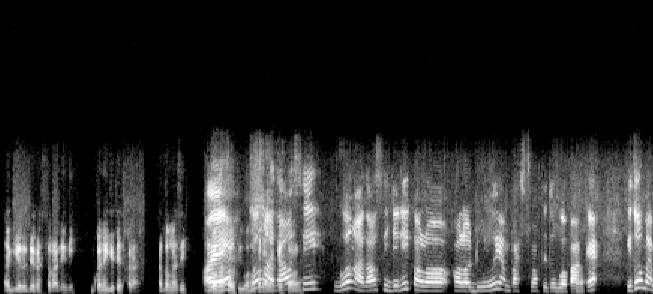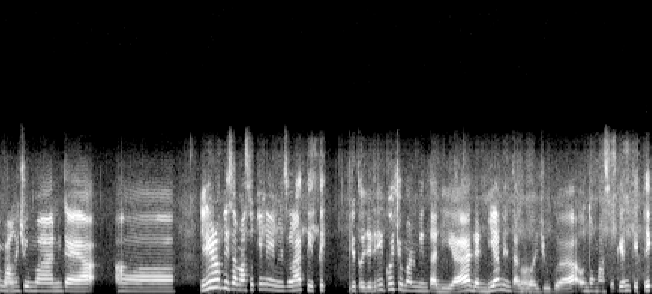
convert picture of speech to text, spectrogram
lagi ada di restoran ini. Bukannya gitu ya sekarang? Atau enggak sih? Oh Gua ya, tahu sih, gua gue nggak tahu soalnya. sih, gue nggak tahu sih. Jadi kalau kalau dulu yang pas waktu itu gue pakai, itu memang cuman kayak, eh jadi lu bisa masukin nih misalnya titik gitu. Jadi gue cuman minta dia dan dia minta gue juga untuk masukin titik.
